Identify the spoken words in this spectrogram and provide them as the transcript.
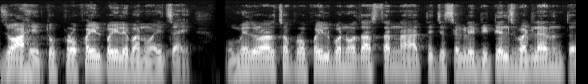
जो आहे तो प्रोफाईल पहिले बनवायचा आहे. उमेदवाराचा प्रोफाईल बनवत असताना त्याचे सगळे डिटेल्स भरल्यानंतर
